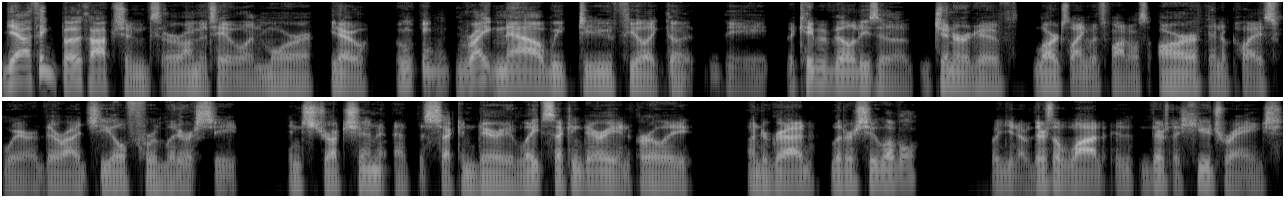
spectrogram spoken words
Yeah. I think both options are on the table and more, you know, right now we do feel like the, the, the capabilities of generative large language models are in a place where they're ideal for literacy instruction at the secondary, late secondary and early undergrad literacy level. But, you know, there's a lot, eh, there's a huge range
